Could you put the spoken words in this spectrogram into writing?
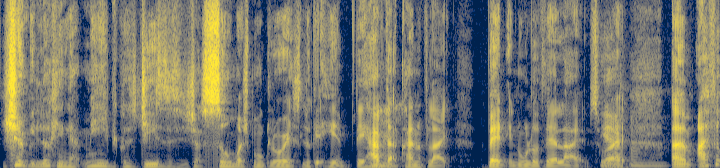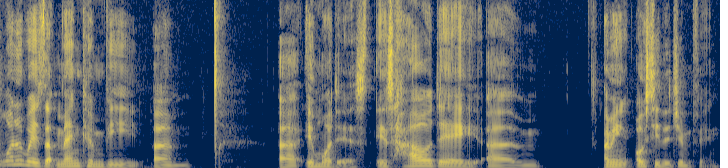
you shouldn't be looking at me because Jesus is just so much more glorious. Look at him. They have that kind of like bent in all of their lives, Yeah. right? Um, I think one of the ways that men can be um, uh, immodest is how they. Um, I mean, obviously the gym thing.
